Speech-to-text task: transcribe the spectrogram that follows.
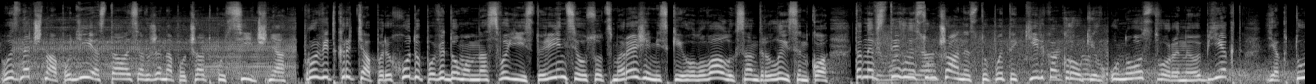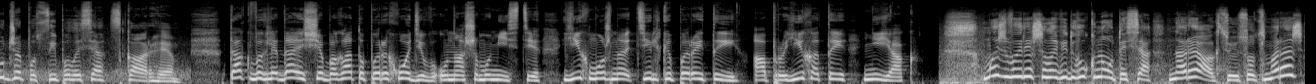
Визначна подія сталася вже на початку січня. Про відкриття переходу повідомив на своїй сторінці у соцмережі міський голова Олександр Лисенко. Та не встигли сумчани ступити кілька кроків у новостворений об'єкт, як тут же посипалися скарги. Так виглядає ще багато переходів у нашому місті. Їх можна тільки перейти, а проїхати ніяк. Ми ж вирішили відгукнутися на реакцію соцмереж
